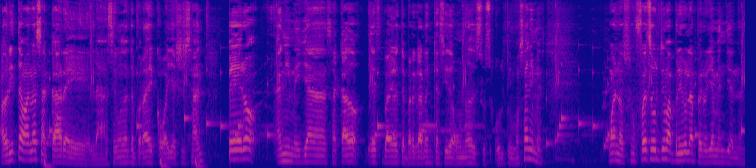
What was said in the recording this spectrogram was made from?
Ahorita van a sacar eh, la segunda temporada de Kobayashi-san, pero anime ya sacado es Violet Evergarden, que ha sido uno de sus últimos animes. Bueno, fue su última película, pero ya me entienden.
